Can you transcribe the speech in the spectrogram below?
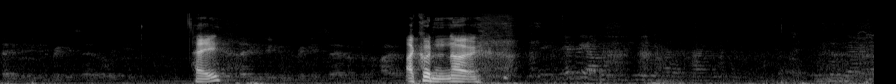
Technically, you can bring your server with you. hey, Technically, you can bring your server from home. I couldn't know. Every other computer have a crack system. So,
